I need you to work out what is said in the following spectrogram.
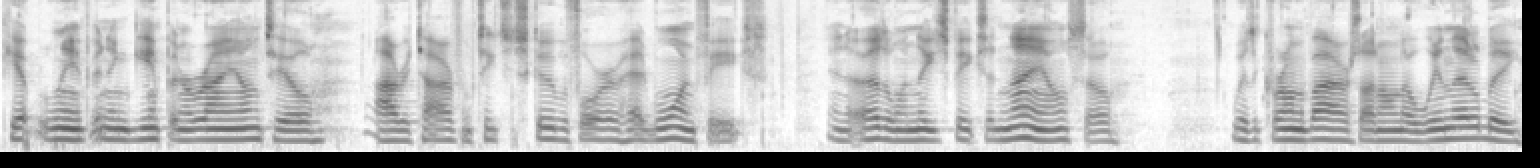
kept limping and gimping around till I retired from teaching school before I had one fixed. And the other one needs fixing now. So with the coronavirus, I don't know when that'll be.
